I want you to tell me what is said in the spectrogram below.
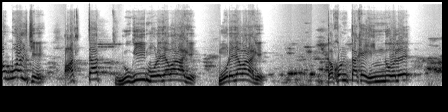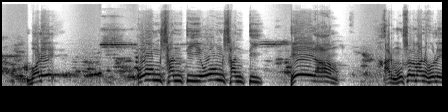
ও বলছে, অর্থাৎ রুগী মরে যাওয়ার আগে, মরে যাওয়ার আগে, তখন তাকে হিন্দু হলে বলে, ওং শান্তি ওং শান্তি, হে রাম। আর মুসলমান হলে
